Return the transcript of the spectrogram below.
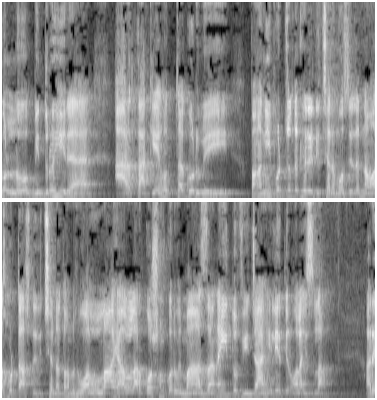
করল বিদ্রোহীরা, আর তাকে হত্যা করবে পানি পর্যন্ত খেলে দিচ্ছে না, মসজিদের নামাজ পড়তে আসতে দিচ্ছে না, তখন আল্লাহ আল্লাহর কসম করবে, মা জানেই তো ফি জাহিলিয়াতের ওয়ালা ইসলাম। আরে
